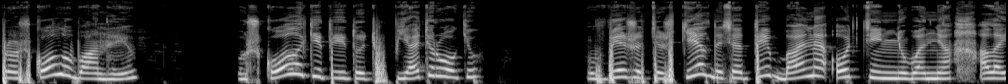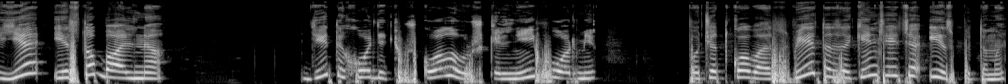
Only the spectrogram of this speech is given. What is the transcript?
про школу в Англії. У школу діти йдуть в 5 років. В більшості шкіл 10-бальне оцінювання, але є і 100-бальне. Діти ходять у школу у шкільній формі. Початкова освіта закінчується іспитами,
